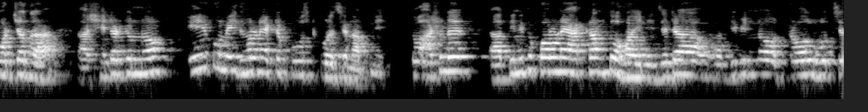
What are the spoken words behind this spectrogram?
মর্যাদা সেটার জন্য এরকম এই ধরনের একটা পোস্ট করেছেন আপনি। তো আসলে তিনি তো করোনায় আক্রান্ত হয়নি, যেটা বিভিন্ন ট্রল হচ্ছে,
